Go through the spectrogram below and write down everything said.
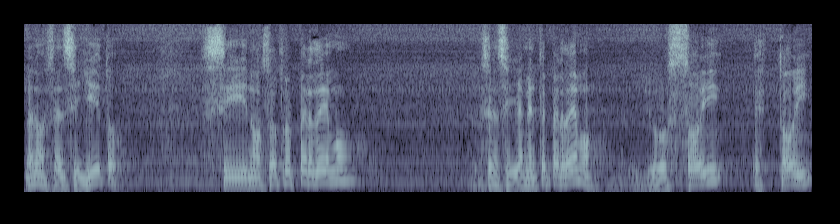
Bueno, sencillito. Si nosotros perdemos, sencillamente perdemos. Yo soy, estoy,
